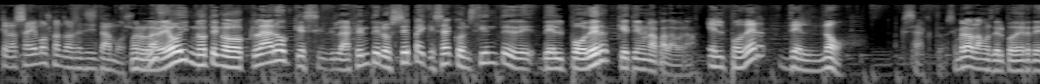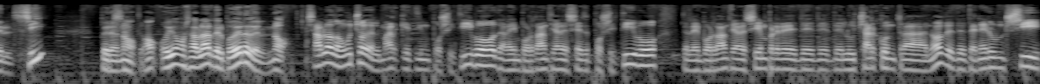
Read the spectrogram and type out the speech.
que las sabemos cuando las necesitamos. Bueno, la Uf. de hoy no tengo claro que la gente lo sepa y que sea consciente de- del poder que tiene una palabra. El poder del no. Exacto. Siempre hablamos del poder del sí, pero no. Hoy vamos a hablar del poder del no. Se ha hablado mucho del marketing positivo, de la importancia de ser positivo, de la importancia de siempre de, de- de- de luchar contra, ¿no? De, de tener un sí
